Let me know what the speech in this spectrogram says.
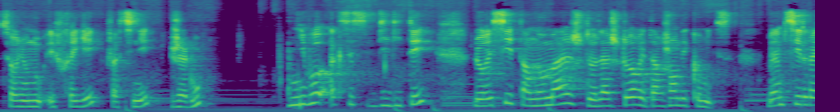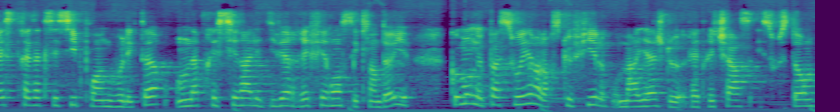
Serions-nous effrayés, fascinés, jaloux? Niveau accessibilité, le récit est un hommage de l'âge d'or et d'argent des comics. Même s'il reste très accessible pour un nouveau lecteur, on appréciera les diverses références et clins d'œil. Comment ne pas sourire lorsque Phil, au mariage de Red Richards et Sue Storm,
